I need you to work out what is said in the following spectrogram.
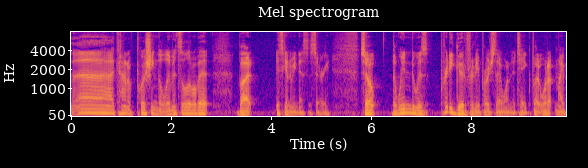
uh, kind of pushing the limits a little bit, but it's going to be necessary. So the wind was pretty good for the approach that I wanted to take. But what my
